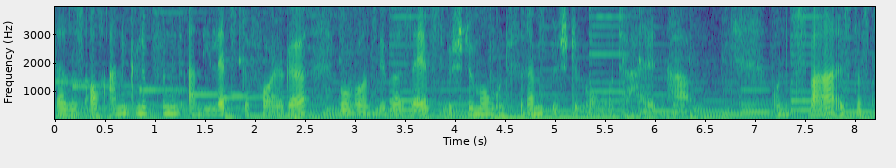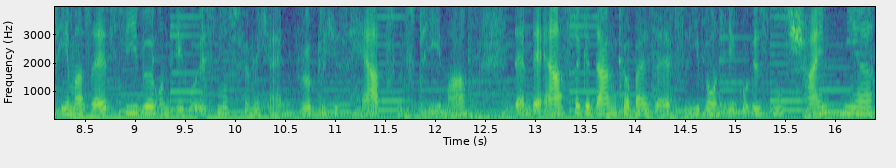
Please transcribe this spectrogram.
Das ist auch anknüpfend an die letzte Folge, wo wir uns über Selbstbestimmung und Fremdbestimmung unterhalten haben. Und zwar ist das Thema Selbstliebe und Egoismus für mich ein wirkliches Herzensthema, denn der erste Gedanke bei Selbstliebe und Egoismus scheint mir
